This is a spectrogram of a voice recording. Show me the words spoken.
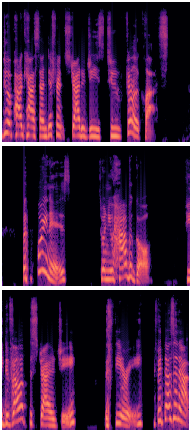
do a podcast on different strategies to fill a class. But the point is, is when you have a goal if you develop the strategy, the theory, if it doesn't at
